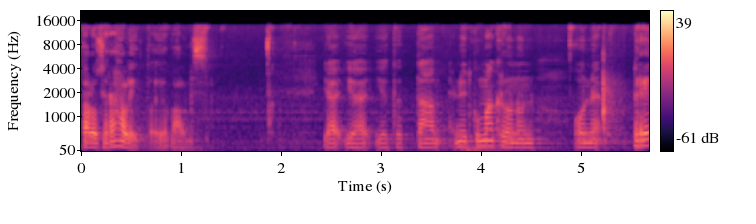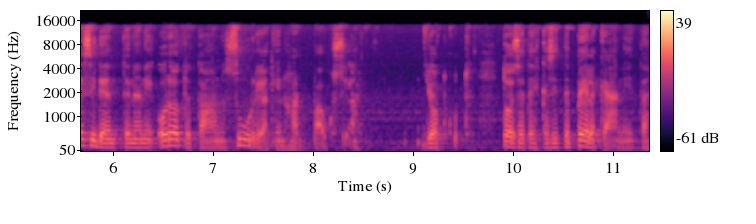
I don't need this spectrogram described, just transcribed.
talous- ja rahaliitto ei ole valmis. Ja, ja, ja tota, nyt kun Macron on, on presidenttinä, niin odotetaan suuriakin harppauksia. Jotkut. Toiset ehkä sitten pelkää niitä.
